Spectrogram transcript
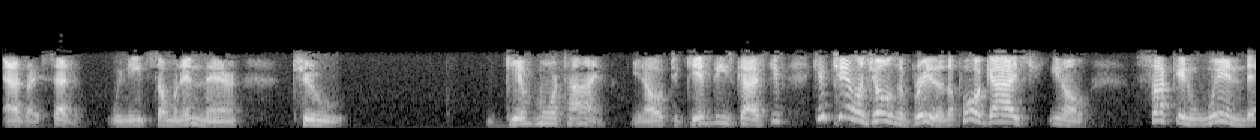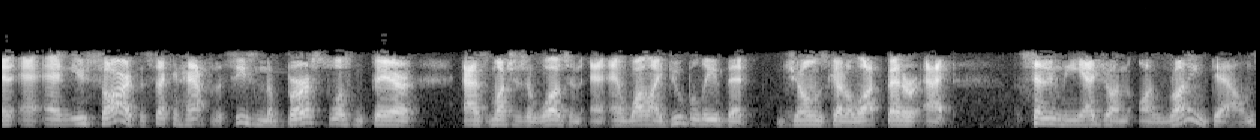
as I said, we need someone in there to give more time. You know, to give these guys, give give Chandler Jones a breather. The poor guy's, you know, sucking wind, and, and you saw it the second half of the season. The burst wasn't there as much as it was, and, and while I do believe that Jones got a lot better at setting the edge on on running downs,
